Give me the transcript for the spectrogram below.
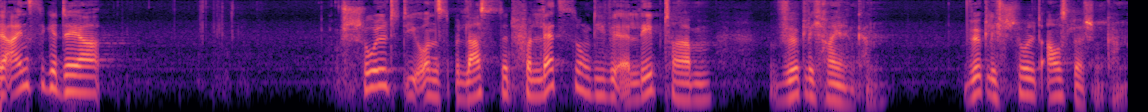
Der Einzige, der Schuld, die uns belastet, Verletzungen, die wir erlebt haben, wirklich heilen kann. Wirklich Schuld auslöschen kann.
